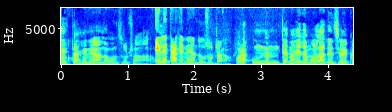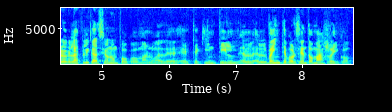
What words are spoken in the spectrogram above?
está generando con su trabajo. Él está generando con su trabajo. Ahora, un, tema que llamó la atención, y creo que la explicación un poco, Manuel, de este quintil, el, el 20% más rico,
